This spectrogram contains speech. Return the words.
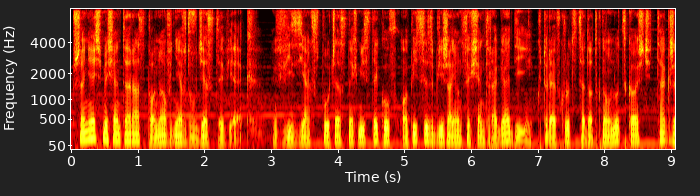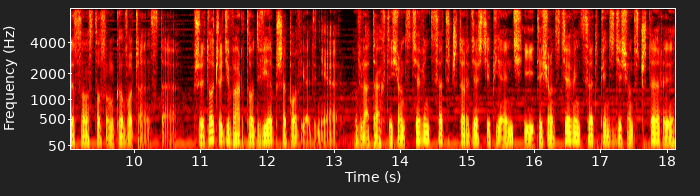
Przenieśmy się teraz ponownie w XX wiek. W wizjach współczesnych mistyków opisy zbliżających się tragedii, które wkrótce dotkną ludzkość, także są stosunkowo częste. Przytoczyć warto dwie przepowiednie. W latach 1945 i 1954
